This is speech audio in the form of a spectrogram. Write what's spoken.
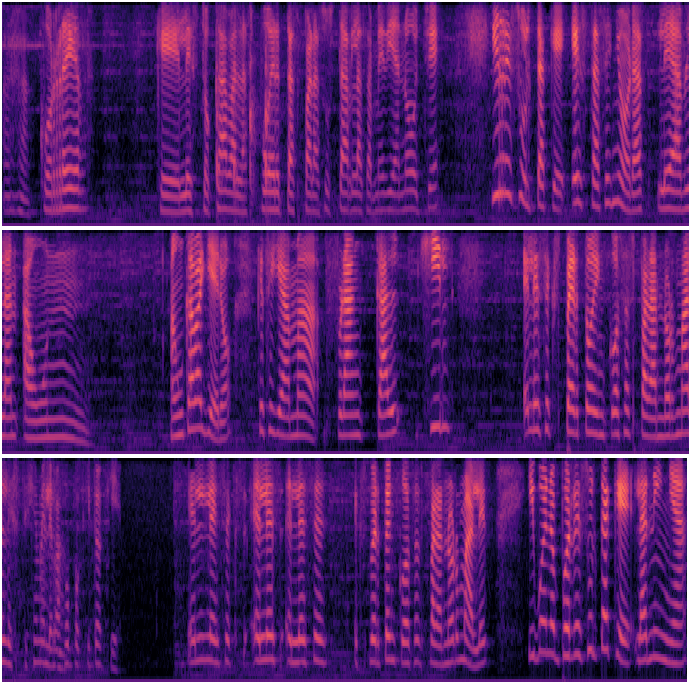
Ajá. correr, que les tocaba las puertas para asustarlas a medianoche. Y resulta que estas señoras le hablan a un a un caballero que se llama Frank Cal Hill. Él es experto en cosas paranormales. Déjeme le bajo un poquito aquí. Él es, ex- él es, él es experto en cosas paranormales. Y bueno, pues resulta que la niña,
